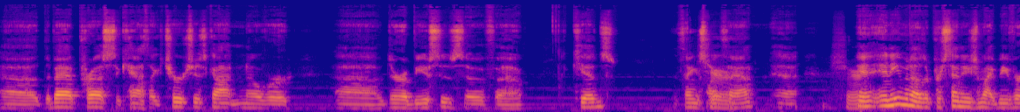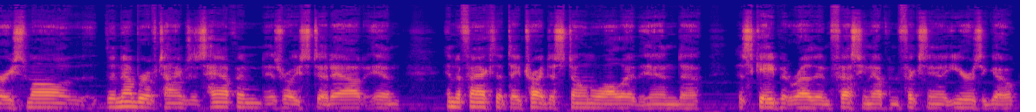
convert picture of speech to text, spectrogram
uh, the bad press the Catholic Church has gotten over uh, their abuses of uh, kids, things sure. like that. Uh, sure. And, and, even though the percentage might be very small, the number of times it's happened has really stood out. And, and the fact that they tried to stonewall it and uh, escape it rather than fessing up and fixing it years ago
